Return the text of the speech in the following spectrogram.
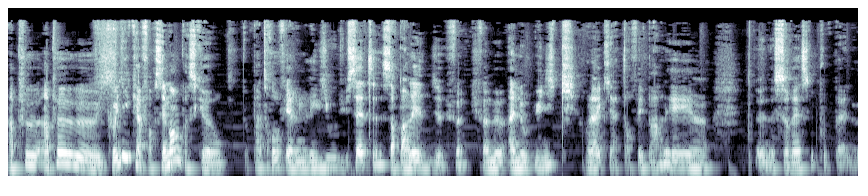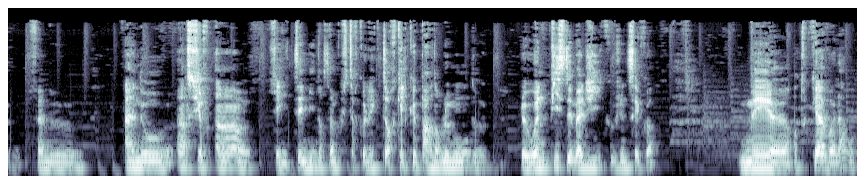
un peu un peu iconique, hein, forcément, parce que on peut pas trop faire une review du set sans parler du, fameux anneau unique, voilà, qui a tant fait parler, ne serait-ce que pour bah, le fameux anneau 1 sur 1 qui a été mis dans un booster collector quelque part dans le monde, le One Piece de Magic ou je ne sais quoi. Mais en tout cas, voilà, on va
